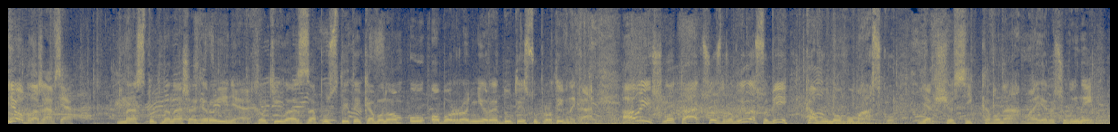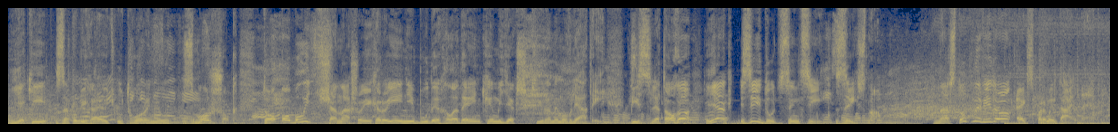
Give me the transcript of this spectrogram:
і облажався. Наступна наша героїня хотіла запустити кавуном у оборонні редути супротивника, а вийшло так, що зробила собі кавунову маску. Якщо сік кавуна має речовини, які запобігають утворенню зморшок, то обличчя нашої героїні буде гладеньким, як шкіра немовляти. Після того, як зійдуть синці, звісно. Наступне відео експериментальне.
